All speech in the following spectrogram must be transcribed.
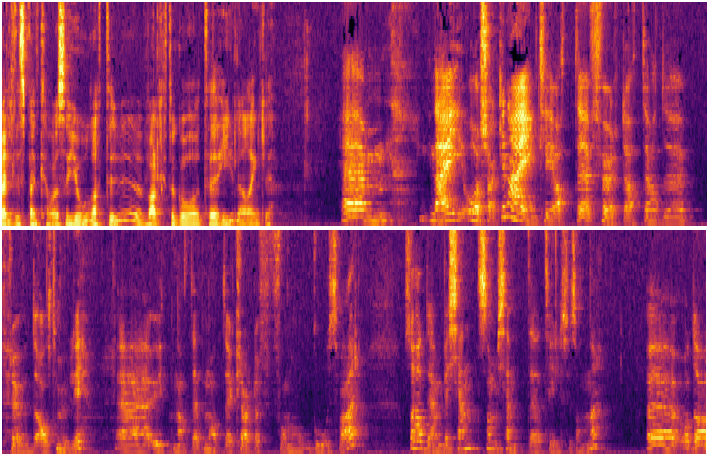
veldig spent. Hva var det som gjorde at du valgte å gå til healer, egentlig? Um, nei, årsaken er egentlig at jeg følte at jeg hadde prøvd alt mulig. Uh, uten at jeg på en måte klarte å få noen gode svar. Så hadde jeg en bekjent som kjente til Susanne. Uh, og da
